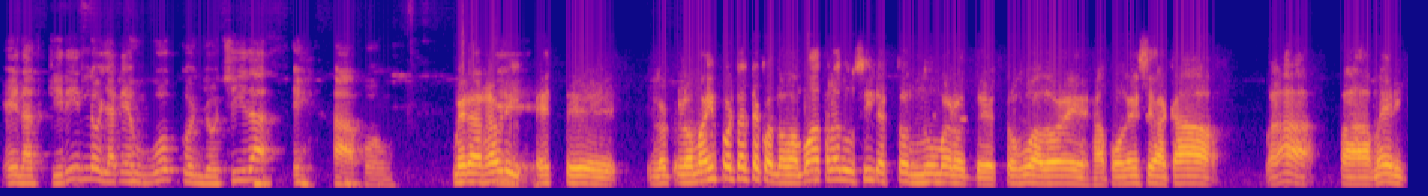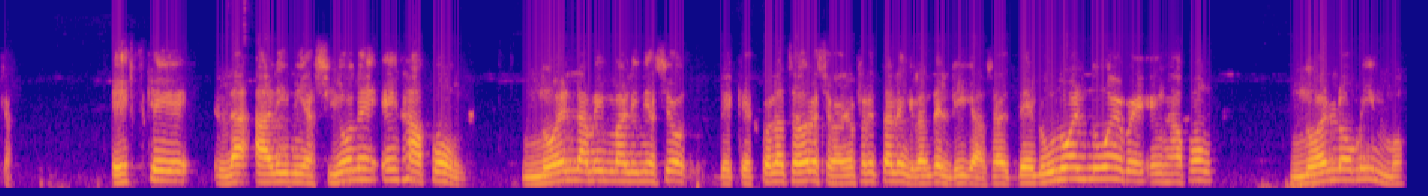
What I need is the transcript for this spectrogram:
en adquirirlo, ya que jugó con Yoshida en Japón. Mira, Raúl, eh, este, lo, más importante cuando vamos a traducir estos números de estos jugadores japoneses acá para, para América, es que las alineaciones en Japón no es la misma alineación de que estos lanzadores se van a enfrentar en grandes ligas. O sea, del 1 al 9 en Japón no es lo mismo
